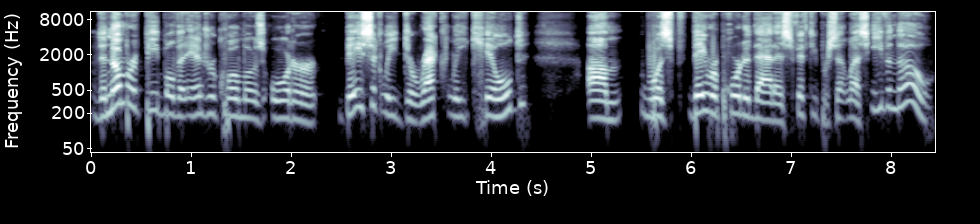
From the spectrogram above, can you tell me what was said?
the number of people that Andrew Cuomo's order basically directly killed um, was they reported that as 50% less, even though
